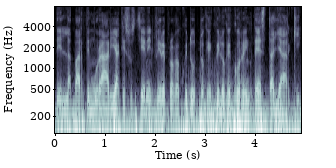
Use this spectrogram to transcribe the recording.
della parte muraria che sostiene il vero e proprio acquedotto che è quello che corre in testa agli archi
